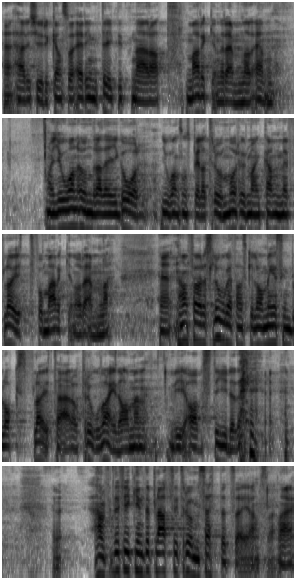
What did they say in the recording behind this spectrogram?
eh, här i kyrkan så är det inte riktigt nära att marken rämnar än. Och Johan undrade igår, Johan som spelar trummor, hur man kan med flöjt få marken att rämna. Eh, han föreslog att han skulle ha med sin blocksflöjt här och prova idag, men vi avstyrde det. Eh, det fick inte plats i trumsetet, säger han. Så, nej.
